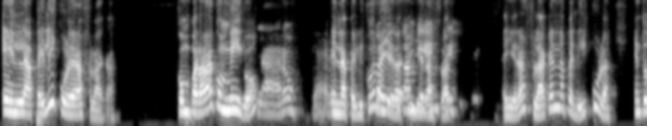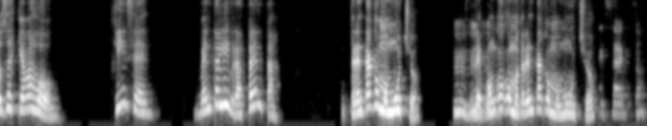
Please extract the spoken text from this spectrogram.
en la película era flaca. Comparada conmigo, claro, en la película ella, era flaca. Ella era flaca en la película. Entonces, ¿qué bajó? 15, 20 libras, 30. 30 como mucho. Le pongo como 30 como mucho. Exacto.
